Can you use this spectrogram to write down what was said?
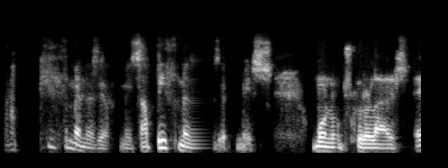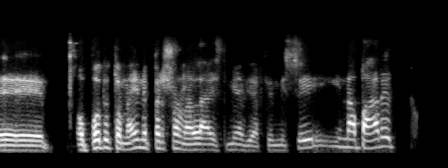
απίθμενες διαφημίσεις, απίθμενες διαφημίσεις μόνο που σκρολάρεις. Ε, οπότε το να είναι personalized μια διαφήμιση είναι απαραίτητο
